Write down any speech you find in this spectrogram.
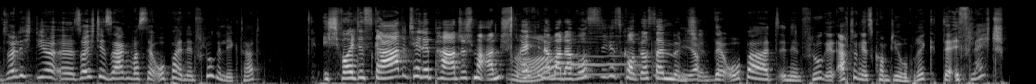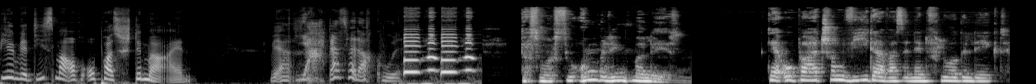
Soll ich, dir, äh, soll ich dir sagen, was der Opa in den Flur gelegt hat? Ich wollte es gerade telepathisch mal ansprechen, Ah. aber da wusste ich, es kommt aus deinem Ja, München. der Opa hat in den Flur. Achtung, jetzt kommt die Rubrik. Der, vielleicht spielen wir diesmal auch Opas Stimme ein. Ja, Ja, das wäre doch cool. Das musst du unbedingt mal lesen. Der Opa hat schon wieder was in den Flur gelegt.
